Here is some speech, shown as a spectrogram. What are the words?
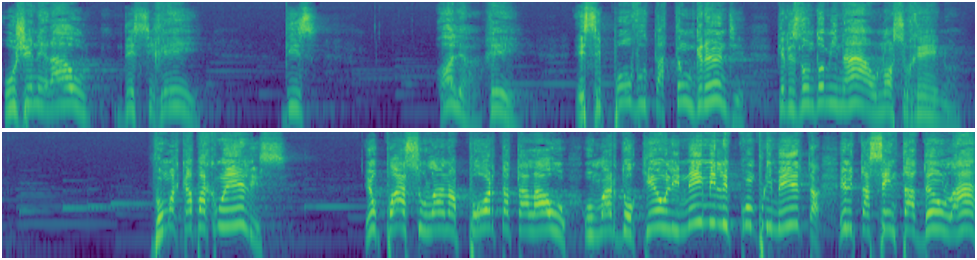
O general desse rei diz: Olha, rei, esse povo está tão grande que eles vão dominar o nosso reino. Vamos acabar com eles. Eu passo lá na porta, está lá o, o Mardoqueu, ele nem me cumprimenta, ele está sentadão lá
